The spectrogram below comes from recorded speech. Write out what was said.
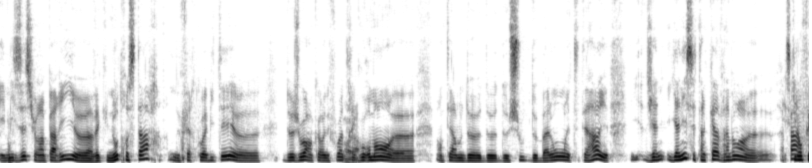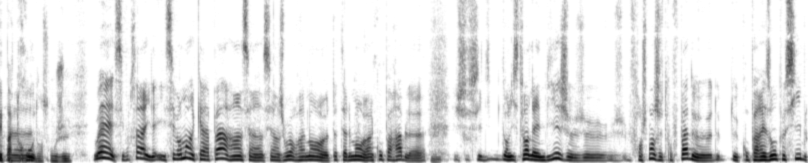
Et miser sur un pari euh, avec une autre star, de faire cohabiter euh, deux joueurs, encore une fois, très gourmands euh, en termes de, de, shoot, de ballon, etc. Yanis est un cas vraiment. Est-ce qu'il n'en fait pas trop dans son jeu? Ouais, c'est pour ça. C'est vraiment un cas à part. Hein. C'est un, joueur vraiment totalement incomparable. Mm. Dans l'histoire de la NBA, je, je, franchement, je ne trouve pas de, de, comparaison possible.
